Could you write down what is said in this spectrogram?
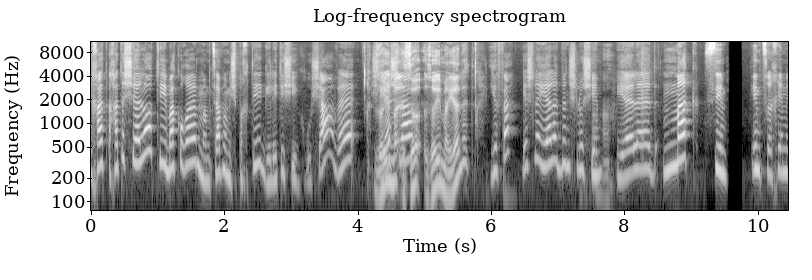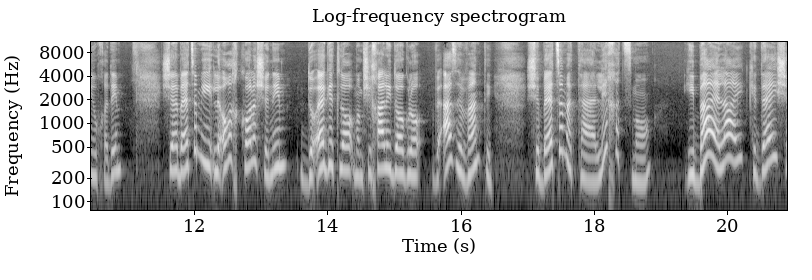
אחת, אחת השאלות היא, מה קורה עם המצב המשפחתי? גיליתי שהיא גרושה זו ושיש עם- לה... זו- זו עם הילד? יפה, יש לה ילד בן 30, ילד מקסים, עם צרכים מיוחדים, שבעצם היא לאורך כל השנים דואגת לו, ממשיכה לדאוג לו, ואז הבנתי שבעצם התהליך עצמו, היא באה אליי כדי ש...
